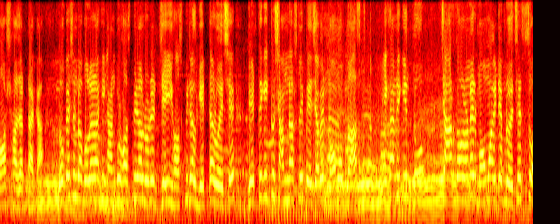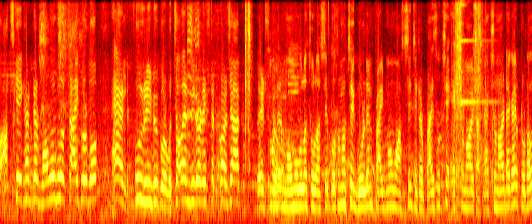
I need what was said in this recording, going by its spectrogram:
দশ হাজার টাকা। লোকেশনটা বলে রাখি, খানপুর হসপিটাল রোডের যেই হসপিটাল গেটটা রয়েছে গেট থেকে একটু সামনে আসলেই পেয়ে যাবেন মোমো ব্লাস্ট এখানে কিন্তু চার ধরনের মোমো আইটেম রয়েছে। সো আজকে এখানকার মোমোগুলো ট্রাই করব অ্যান্ড ফুল রিভিউ করব। চলেন ভিডিওটা স্টার্ট করা যাক লেটস আমাদের মোমোগুলো চলে আসছে। প্রথমে হচ্ছে গোল্ডেন ফ্রাইড মোমো আসছে, যেটার প্রাইস হচ্ছে একশো নয় টাকা। একশো নয় টাকায় টোটাল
